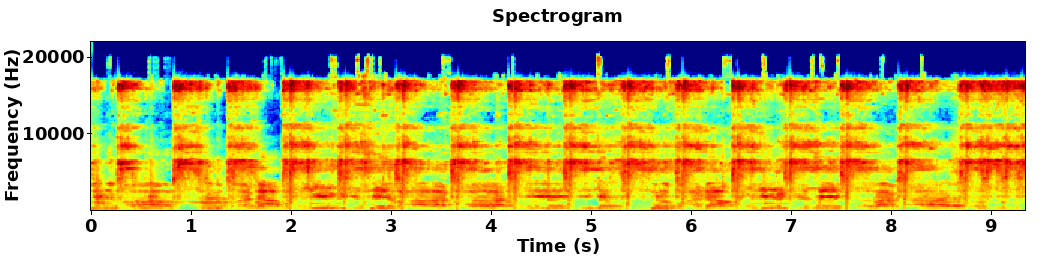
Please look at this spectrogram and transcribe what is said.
না ওরে টুকটুকির মা চুলপাটা পাইয়ে গেছে বাতাসে বয়স আমার বেশি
